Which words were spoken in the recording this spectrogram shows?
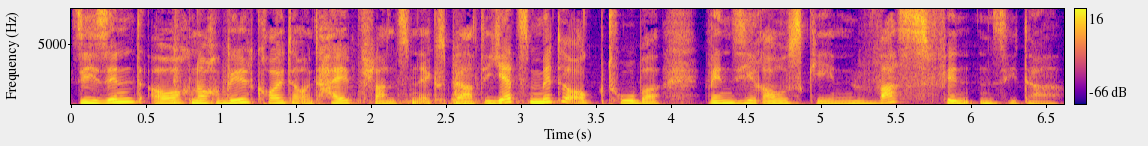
Sie sind auch noch Wildkräuter- und Heilpflanzenexperte. Jetzt Mitte Oktober, wenn Sie rausgehen, was finden Sie da?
